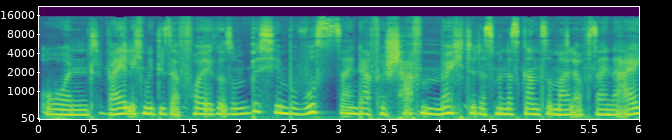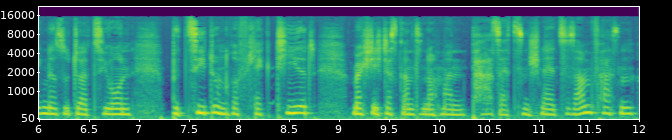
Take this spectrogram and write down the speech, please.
Und weil ich mit dieser Folge so ein bisschen Bewusstsein dafür schaffen möchte, dass man das Ganze mal auf seine eigene Situation bezieht und reflektiert, möchte ich das Ganze noch mal ein paar Sätzen schnell zusammenfassen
